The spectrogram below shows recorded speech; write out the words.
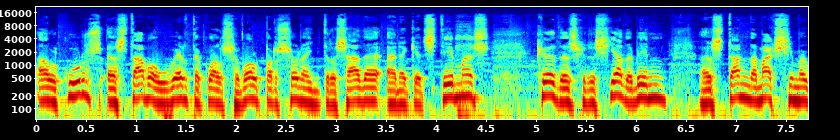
el curs estava obert a qualsevol persona interessada en aquests temes que, desgraciadament, estan de màxima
